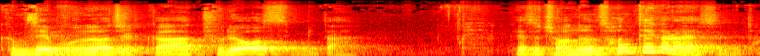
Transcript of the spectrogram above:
금세 무너질까 두려웠습니다. 그래서 저는 선택을 하였습니다.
